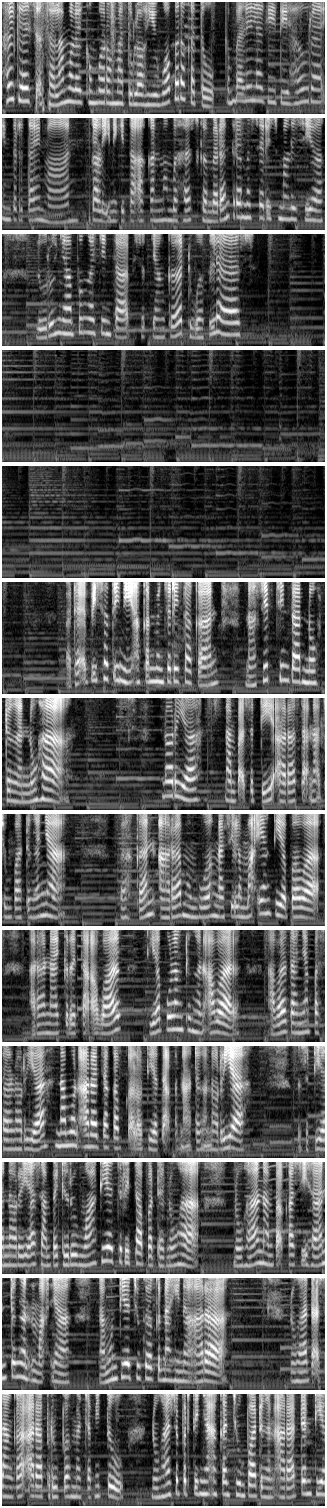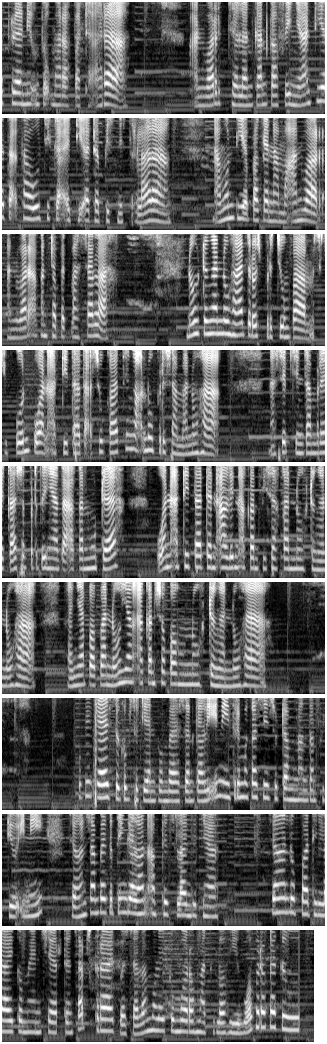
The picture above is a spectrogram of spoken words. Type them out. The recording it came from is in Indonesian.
Hai guys, Assalamualaikum warahmatullahi wabarakatuh. Kembali lagi di Haura Entertainment. Kali ini kita akan membahas gambaran drama series Malaysia Luruhnya Bunga Cinta episode yang ke-12 Pada episode ini akan menceritakan nasib cinta Nuh dengan Nuha. Noria nampak sedih Ara tak nak jumpa dengannya. Bahkan Ara membuang nasi lemak yang dia bawa. Ara naik kereta awal, dia pulang dengan awal. Awal tanya pasal Noria, namun Ara cakap kalau dia tak kenal dengan Noria. Kesedihan Noria sampai di rumah, dia cerita pada Nuha. Nuha nampak kasihan dengan emaknya, namun dia juga kena hina Ara. Nuha tak sangka Ara berubah macam itu. Nuha sepertinya akan jumpa dengan Ara dan dia berani untuk marah pada Ara. Anwar jalankan kafenya, dia tak tahu jika Edi ada bisnis terlarang. Namun dia pakai nama Anwar, Anwar akan dapat masalah. Nuh dengan Nuha terus berjumpa, meskipun Puan Adita tak suka tengok Nuh bersama Nuha. Nasib cinta mereka sepertinya tak akan mudah. Puan Adita dan Alin akan pisahkan Nuh dengan Nuha. Hanya Papa Nuh yang akan sokong Nuh dengan Nuha. Oke guys, cukup sekian pembahasan kali ini. Terima kasih sudah menonton video ini. Jangan sampai ketinggalan update selanjutnya. Jangan lupa di like, comment, share, dan subscribe. Wassalamualaikum warahmatullahi wabarakatuh.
